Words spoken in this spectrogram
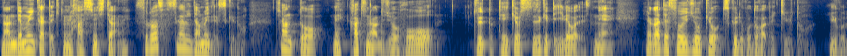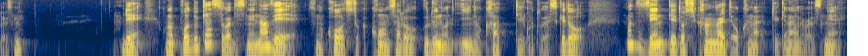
何でもいいから適当に発信したらね、それはさすがにダメですけど、ちゃんとね、価値のある情報をずっと提供し続けていればですね、やがてそういう状況を作ることができるということですね。で、このポッドキャストがですね、なぜそのコーチとかコンサルを売るのにいいのかっていうことですけど、まず前提として考えておかないといけないのがですね、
